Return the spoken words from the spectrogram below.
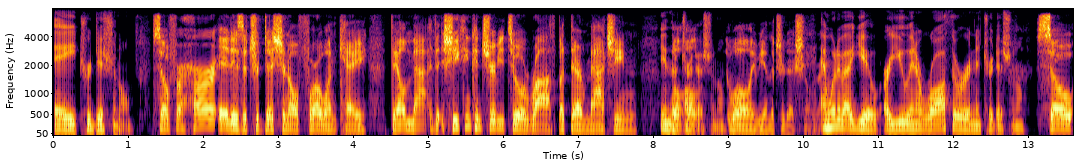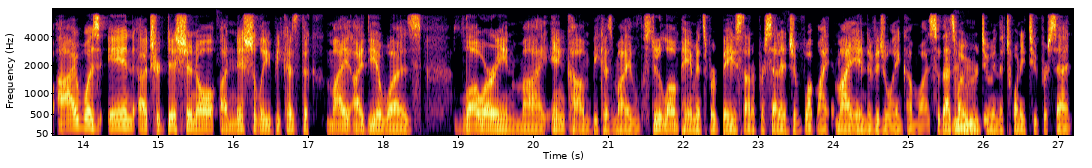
a traditional? So for her, it is a traditional 401k. They'll ma- she can contribute to a Roth, but they're matching In the will al- traditional. will only be in the traditional. Right? And what about you? Are you in a Roth or in a traditional? So I was in a traditional initially because the my idea was lowering my income because my student loan payments were based on a percentage of what my my individual income was. So that's why we Mhm. were doing the 22%,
